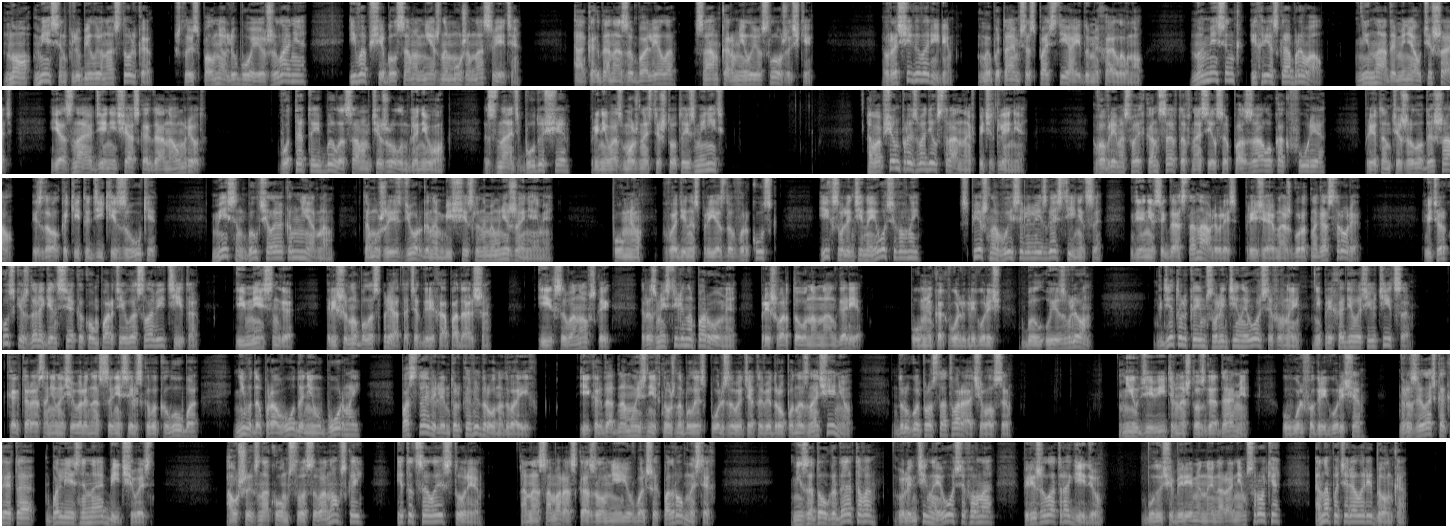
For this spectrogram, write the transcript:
но Мессинг любил ее настолько, что исполнял любое ее желание и вообще был самым нежным мужем на свете. А когда она заболела, сам кормил ее с ложечки. Врачи говорили, мы пытаемся спасти Аиду Михайловну. Но Мессинг их резко обрывал. «Не надо меня утешать. Я знаю день и час, когда она умрет». Вот это и было самым тяжелым для него — знать будущее при невозможности что-то изменить. А вообще он производил странное впечатление. Во время своих концертов носился по залу, как фурия, при этом тяжело дышал, издавал какие-то дикие звуки. Мессинг был человеком нервным, к тому же издерганным бесчисленными унижениями. Помню, в один из приездов в Иркутск их с Валентиной Иосифовной спешно выселили из гостиницы, где они всегда останавливались, приезжая в наш город на гастроли. Ведь в Иркутске ждали генсека Компартии Югославии Тита, и Мессинга решено было спрятать от греха подальше. И их с Ивановской разместили на пароме, пришвартованном на ангаре. Помню, как Воль Григорьевич был уязвлен. Где только им с Валентиной Иосифовной не приходилось ютиться. Как-то раз они ночевали на сцене сельского клуба, ни водопровода, ни уборной. Поставили им только ведро на двоих. И когда одному из них нужно было использовать это ведро по назначению, другой просто отворачивался. Неудивительно, что с годами у Вольфа Григорьевича развелась какая-то болезненная обидчивость. А уж их знакомство с Ивановской — это целая история. Она сама рассказывала мне ее в больших подробностях. Незадолго до этого Валентина Иосифовна пережила трагедию. Будучи беременной на раннем сроке, она потеряла ребенка.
